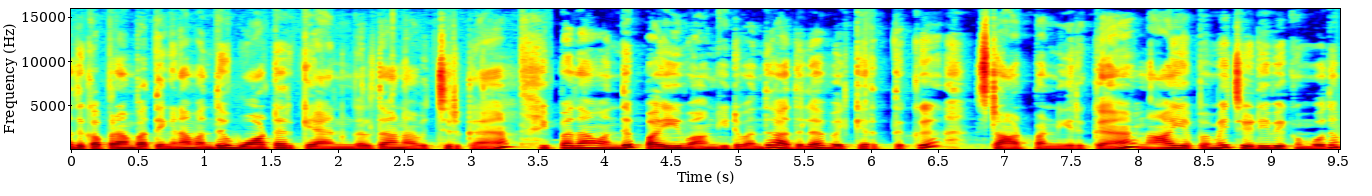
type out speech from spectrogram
அதுக்கப்புறம் பார்த்தீங்கன்னா வந்து வாட்டர் கேன்கள் தான் நான் வச்சுருக்கேன். இப்போ தான் வந்து பை வாங்கிட்டு வந்து அதில் வைக்கிறதுக்கு ஸ்டார்ட் பண்ணியிருக்கேன். நான் எப்போவுமே செடி வைக்கும்போது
